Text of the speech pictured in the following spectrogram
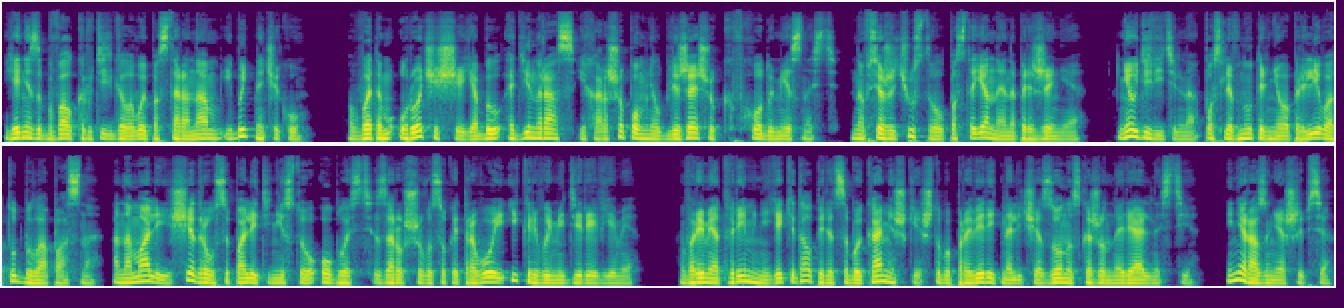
Я не забывал крутить головой по сторонам и быть начеку. В этом урочище я был один раз и хорошо помнил ближайшую к входу местность, но все же чувствовал постоянное напряжение. Неудивительно, после внутреннего прилива тут было опасно. Аномалии щедро усыпали тенистую область, заросшую высокой травой и кривыми деревьями. Время от времени я кидал перед собой камешки, чтобы проверить наличие зоны искаженной реальности. И ни разу не ошибся.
